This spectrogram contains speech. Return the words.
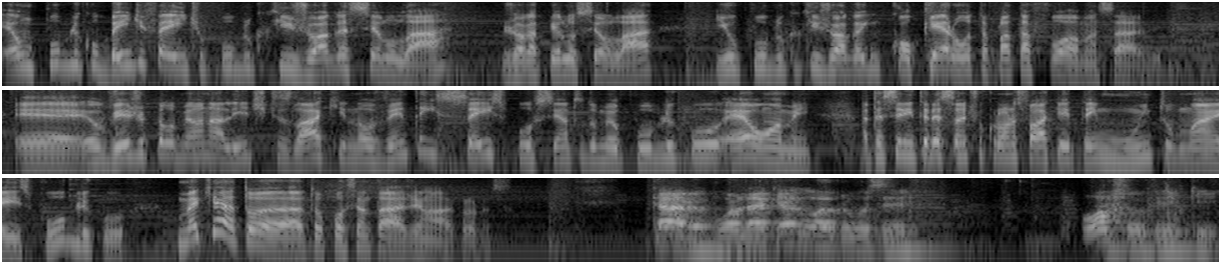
é, é um público bem diferente. O público que joga celular, joga pelo celular, e o público que joga em qualquer outra plataforma, sabe? É, eu vejo pelo meu Analytics lá que 96% do meu público é homem. Até seria interessante o Cronos falar que ele tem muito mais público. Como é que é a tua, a tua porcentagem lá, Cronos? Cara, eu vou olhar aqui agora pra você. Oh. Deixa eu ver aqui.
